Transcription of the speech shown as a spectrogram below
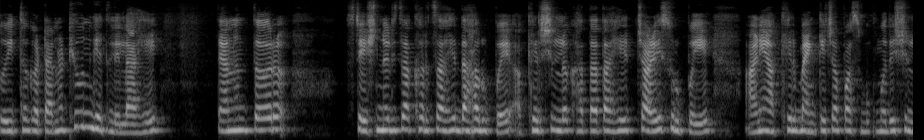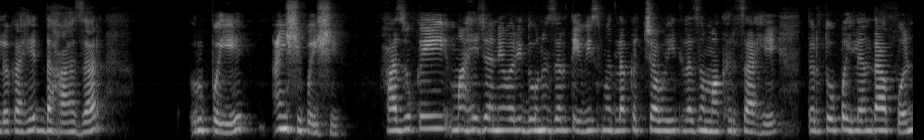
तो इथं गटानं ठेवून घेतलेला आहे. त्यानंतर स्टेशनरीचा खर्च आहे दहा रुपये अखेर शिल्लक हातात आहे चाळीस रुपये आणि अखेर बँकेच्या पासबुकमध्ये शिल्लक आहे दहा हजार रुपये ऐंशी पैसे. हा जो काही माहे जानेवारी दोन हजार तेवीसमधला कच्च्या वहीतला जमा खर्च आहे तर तो पहिल्यांदा आपण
